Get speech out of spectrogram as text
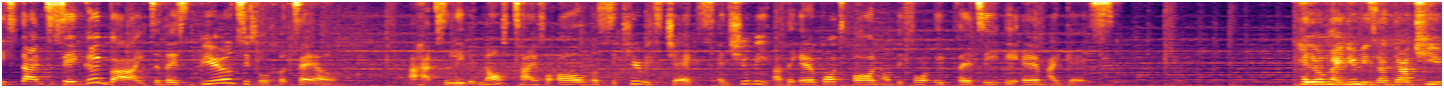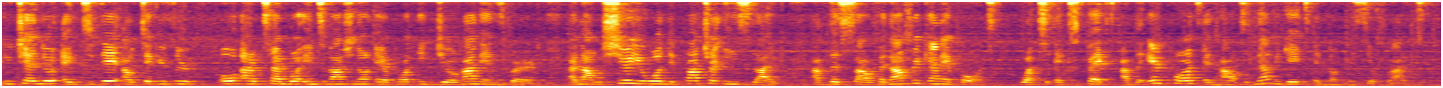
It's time to say goodbye to this beautiful hotel. I had to leave enough time for all the security checks and she'll be at the airport on or before 8.30 a.m. I guess. Hello, my name is Adachi Uchendo and today I'll take you through OR Tambo International Airport in Johannesburg and I will show you what departure is like at the Southern African airport, what to expect at the airport and how to navigate and not miss your flight.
